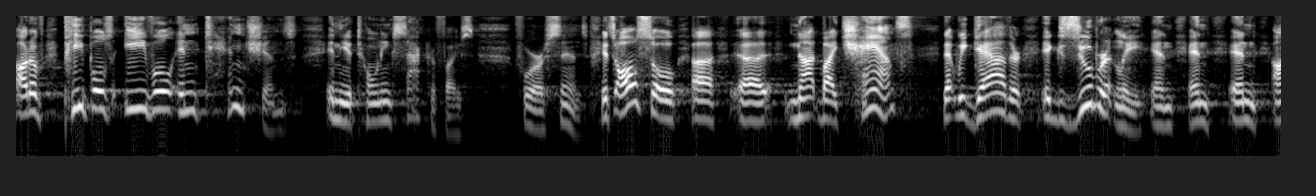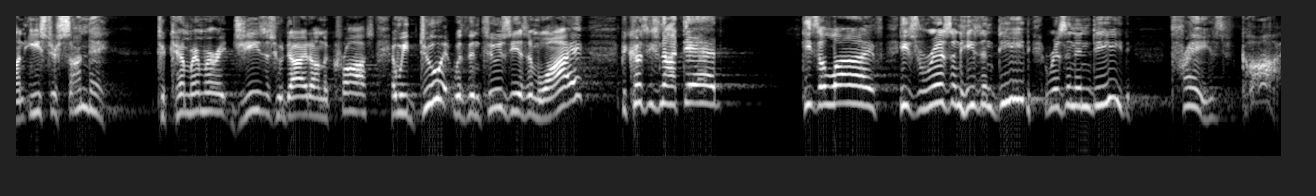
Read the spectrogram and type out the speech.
out of people's evil intentions in the atoning sacrifice for our sins. It's also uh, uh, not by chance that we gather exuberantly and, and, and on Easter Sunday to commemorate Jesus who died on the cross. And we do it with enthusiasm. Why? Because he's not dead. He's alive. He's risen. He's indeed risen indeed. Praise God.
